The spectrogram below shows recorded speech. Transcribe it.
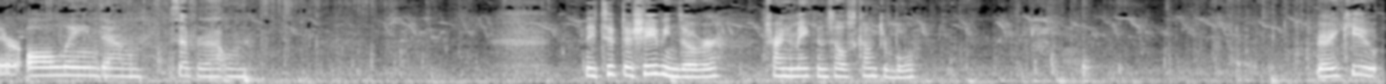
They're all laying down, except for that one. They tipped their shavings over, trying to make themselves comfortable. Very cute.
